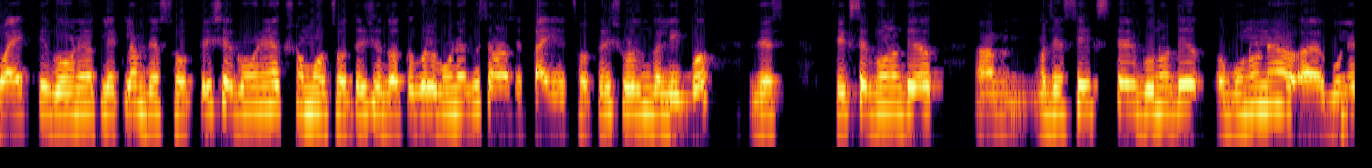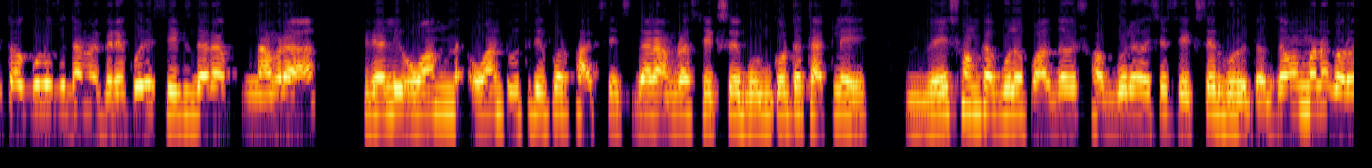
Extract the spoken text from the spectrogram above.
কয়েকটি গৌণীয়ক লিখলাম, যে ছত্রিশের গৌণীয়ক সমূহ ছত্রিশের যতগুলো গৌণীয়ক আছে তাই ছত্রিশ পর্যন্ত লিখব। যে সিক্স এর গুণনীয়ক যে সিক্স এর গুণনীয় গুণনীয় গুণিতকগুলো যদি আমরা বের করি সিক্স দ্বারা আমরা serially one one two three four five six দ্বারা আমরা সিক্স এর গুণ করতে থাকলে, যে সংখ্যাগুলো পাওয়া যাবে, সবগুলো হচ্ছে সিক্স এর গুণিতক। যেমন মনে করো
